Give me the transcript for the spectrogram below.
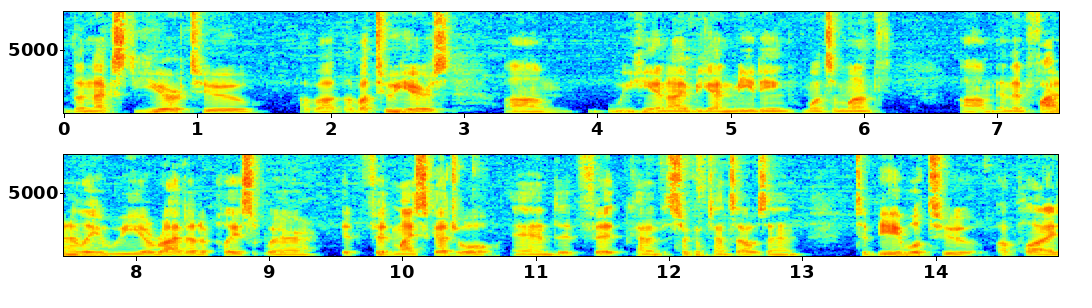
the next year or two, about about two years, um, we, he and I began meeting once a month um, and then finally, we arrived at a place where it fit my schedule and it fit kind of the circumstance I was in to be able to apply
